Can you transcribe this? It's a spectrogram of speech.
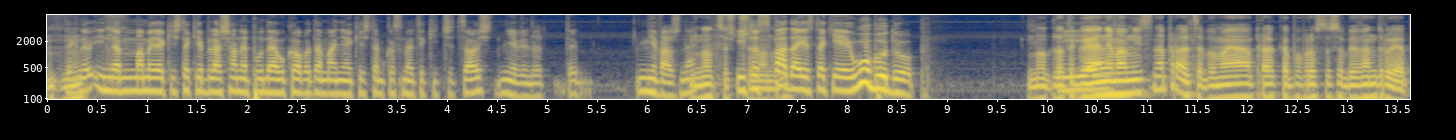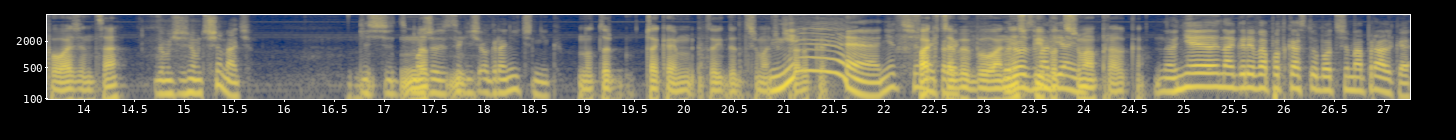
Mhm. Tak, no, I na, mamy jakieś takie blaszane pudełko, bo tam ma nie jakieś tam kosmetyki czy coś. Nie wiem, to, to, nieważne. No coś I trzyma, to no. spada, jest takie łubudup. No dlatego ja... ja- nie mam nic na pralce, bo moja pralka po prostu sobie wędruje po łazience. To musisz ją trzymać. Jakiś, No, może jest jakiś ogranicznik. No to czekaj, to idę trzymać Nie, pralkę. nie trzymaj Fakcie pralki. by była, nie śpi, bo trzyma pralkę. No nie nagrywa podcastu, bo trzyma pralkę.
